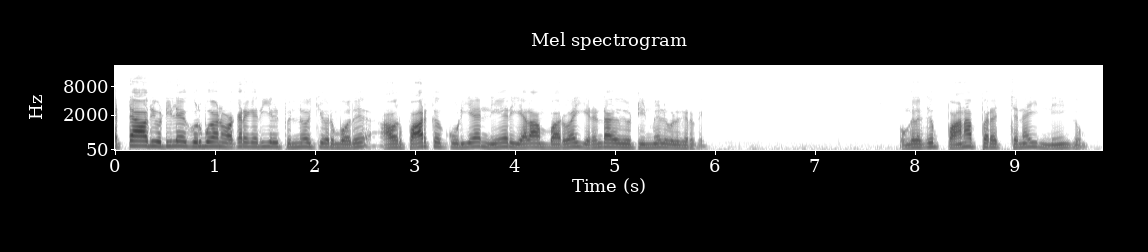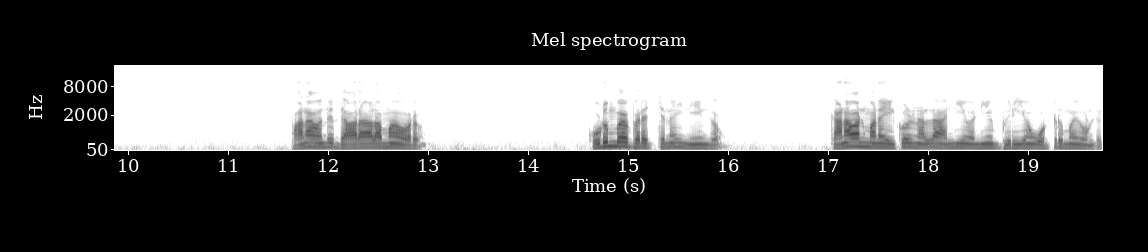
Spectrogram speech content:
எட்டாவது ஒட்டிலே குருபகான் வக்கரகதியில் பின்னோக்கி வரும்போது அவர் பார்க்கக்கூடிய நேர் ஏழாம் பார்வை இரண்டாவது ஒட்டின் மேல் விழுகிறது. உங்களுக்கு பண பிரச்சனை நீங்கும். பணம் வந்து தாராளமாக வரும். குடும்ப பிரச்சனை நீங்கும். கணவன் மனைவிக்குள் நல்ல அந்நியம் அந்நியம் பிரியம் ஒற்றுமை உண்டு.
